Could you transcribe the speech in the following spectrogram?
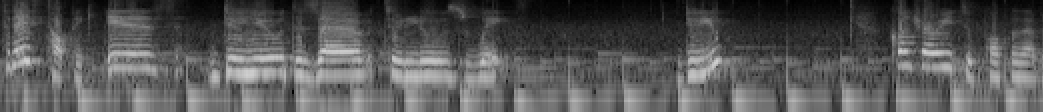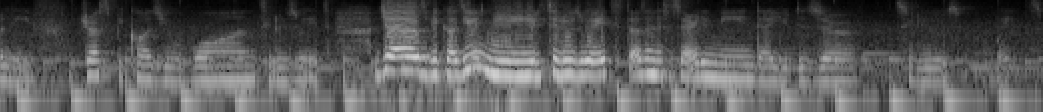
Today's topic is Do you deserve to lose weight? Do you? Contrary to popular belief, just because you want to lose weight, just because you need to lose weight, doesn't necessarily mean that you deserve to lose weight.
